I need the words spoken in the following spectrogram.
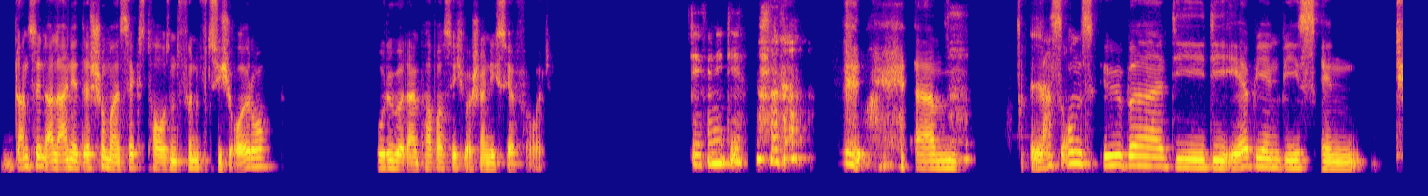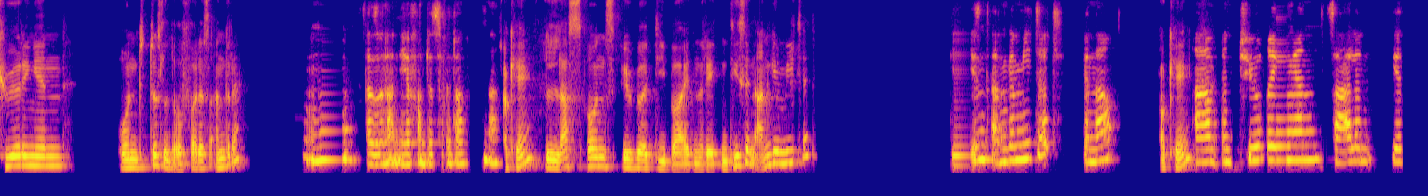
Dann sind alleine das schon mal 6050 Euro, worüber dein Papa sich wahrscheinlich sehr freut definitiv. ähm, lass uns über die, die Airbnbs in Thüringen und Düsseldorf, war das andere? Mhm. Also in der Nähe von Düsseldorf. Ne? Okay, lass uns über die beiden reden. Die sind angemietet? Die sind angemietet, genau. Okay. Ähm, in Thüringen zahlen wir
